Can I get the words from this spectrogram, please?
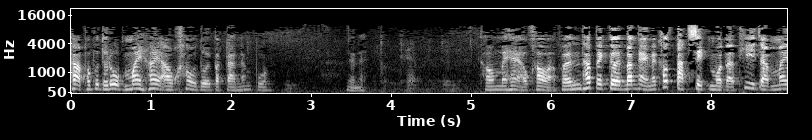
ภาพพระพุทธรูปไม่ให้เอาเข้าโดยประการทั้งปวงเนี่ยนะเขาไม่ให้เอาเข้าอะเพราะฉะนั้นถ้าไปเกิดบางแห่งนะเขาตัดสิทธิ์หมดอะที่จะไม่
